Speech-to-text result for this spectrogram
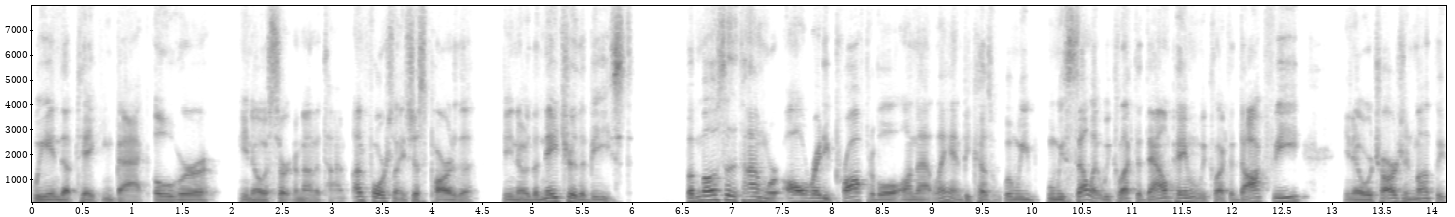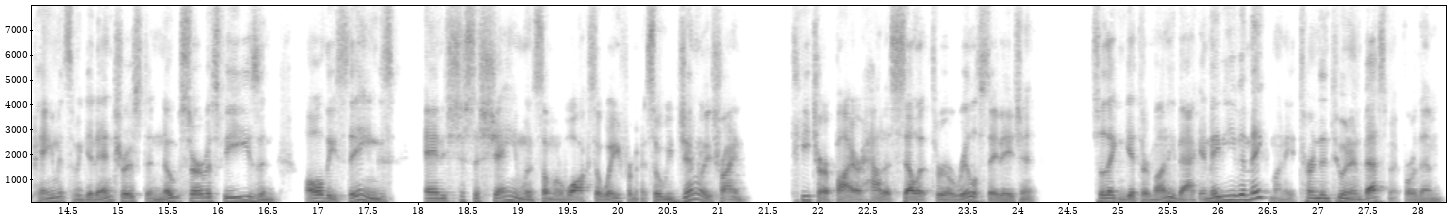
we end up taking back over you know a certain amount of time. Unfortunately, it's just part of the you know the nature of the beast. But most of the time, we're already profitable on that land because when we when we sell it, we collect a down payment, we collect a doc fee. You know, we're charging monthly payments, and we get interest and note service fees and all these things. And it's just a shame when someone walks away from it. So we generally try and teach our buyer how to sell it through a real estate agent so they can get their money back and maybe even make money. It turned into an investment for them.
